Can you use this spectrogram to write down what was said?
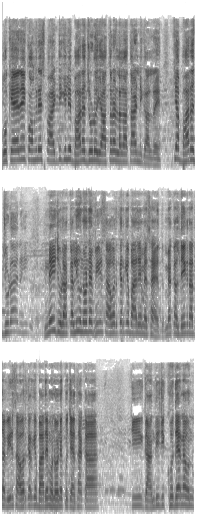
वो कह रहे हैं कांग्रेस पार्टी के लिए भारत जोड़ो यात्रा लगातार निकाल रहे हैं। क्या भारत जुड़ा है नहीं जुड़ा? नहीं जुड़ा। कल ही उन्होंने वीर सावरकर के बारे में शायद मैं कल देख रहा था वीर सावरकर के बारे में उन्होंने कुछ ऐसा कहा कि गांधी जी खुद है ना उन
